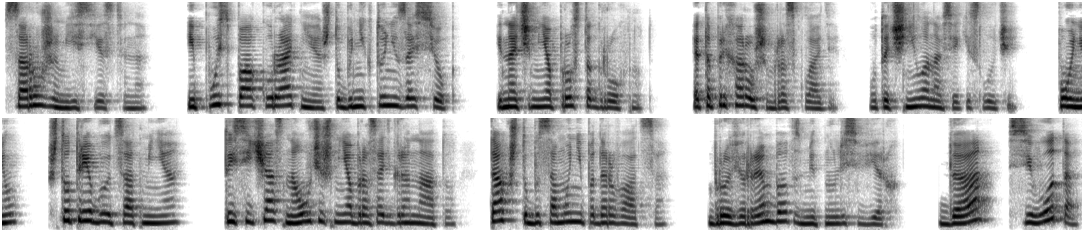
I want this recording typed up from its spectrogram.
с оружием, естественно. И пусть поаккуратнее, чтобы никто не засек, иначе меня просто грохнут. Это при хорошем раскладе, уточнила на всякий случай. Понял, что требуется от меня? Ты сейчас научишь меня бросать гранату, так, чтобы само не подорваться. Брови Рэмбо взметнулись вверх. Да? Всего-то?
